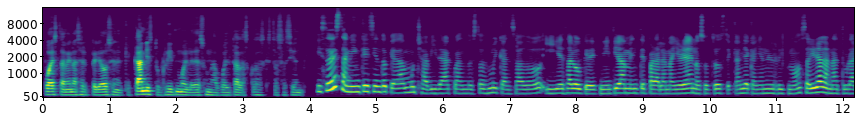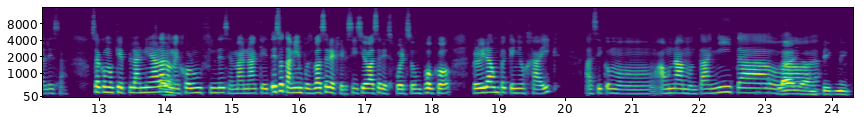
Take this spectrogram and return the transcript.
puedes también hacer periodos en el que cambies tu ritmo y le des una vuelta a las cosas que estás haciendo. Y sabes también que siento que da mucha vida cuando estás muy cansado y es algo que definitivamente para la mayoría de nosotros te cambia cañón el ritmo, salir a la naturaleza. O sea, como que planear a lo mejor un fin de semana, que eso también pues va a ser ejercicio, va a ser esfuerzo un poco, pero ir a un pequeño hike así como a una montañita o playa, a, un picnic.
